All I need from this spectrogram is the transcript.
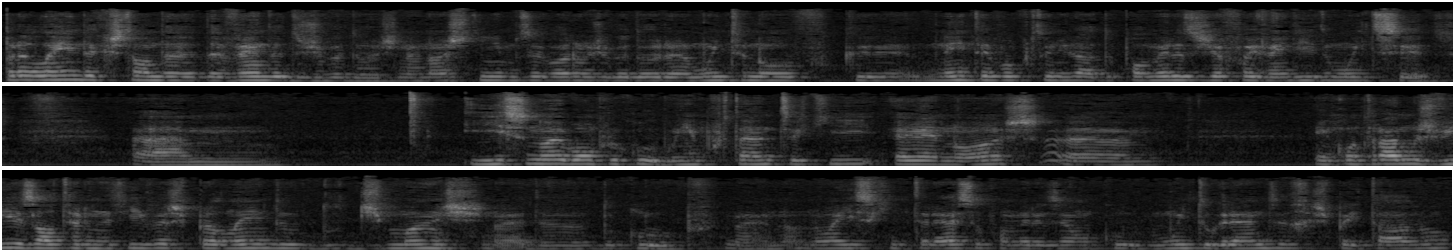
para além da questão da, da venda dos jogadores. Né? Nós tínhamos agora um jogador muito novo que nem teve oportunidade do Palmeiras e já foi vendido muito cedo. Um, e isso não é bom para o clube. O importante aqui é nós. Um, encontrarmos vias alternativas para além do, do desmanche é? do, do, clube. Não é? Não, não é? isso que interessa. O Palmeiras é um clube muito grande, respeitável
